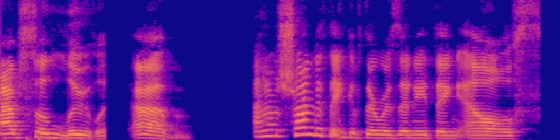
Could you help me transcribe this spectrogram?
absolutely. Um, and I was trying to think if there was anything else.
